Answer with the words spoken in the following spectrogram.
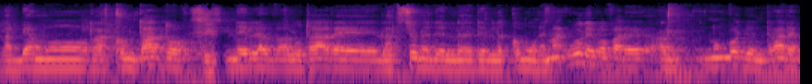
l'abbiamo raccontato sì, sì, nel valutare l'azione del, del, comune, ma volevo fare, non voglio entrare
